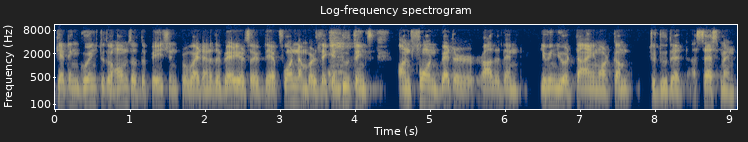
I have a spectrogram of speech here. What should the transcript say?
getting going to the homes of the patient provide another barrier. So if they have phone numbers, they can do things on phone better rather than giving you a time or come to do that assessment.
